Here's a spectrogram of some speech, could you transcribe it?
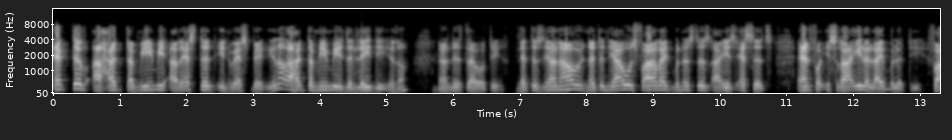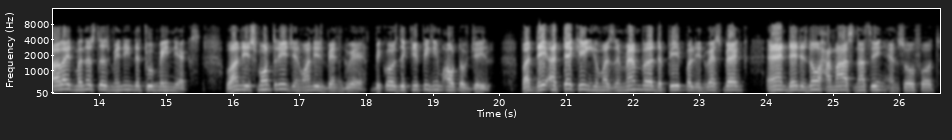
active Ahed Tamimi arrested in West Bank. You know, Ahed Tamimi is the lady, you know, mm-hmm. and this type of thing. Netanyahu, Netanyahu's far right ministers are his assets, and for Israel a liability. Far right ministers meaning the two maniacs. One is Smotrich and one is Ben Gvir, because they're keeping him out of jail. But they are attacking, you must remember, the people in West Bank, and there is no Hamas, nothing, and so forth.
